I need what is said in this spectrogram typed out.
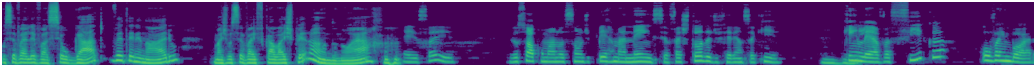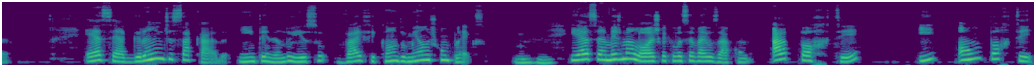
Você vai levar seu gato ao veterinário, mas você vai ficar lá esperando, não é? É isso aí. Viu só como a noção de permanência faz toda a diferença aqui? Quem leva fica ou vai embora? Essa é a grande sacada, e entendendo isso, vai ficando menos complexo. Uhum. E essa é a mesma lógica que você vai usar com apporter e emporter.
